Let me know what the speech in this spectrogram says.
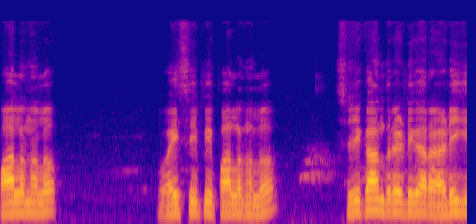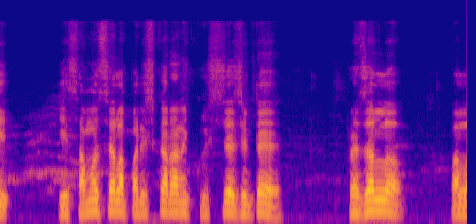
పాలనలో వైసీపీ పాలనలో శ్రీకాంత్ రెడ్డి గారు అడిగి ఈ సమస్యల పరిష్కారానికి కృషి చేసింటే ప్రజల్లో వాళ్ళ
